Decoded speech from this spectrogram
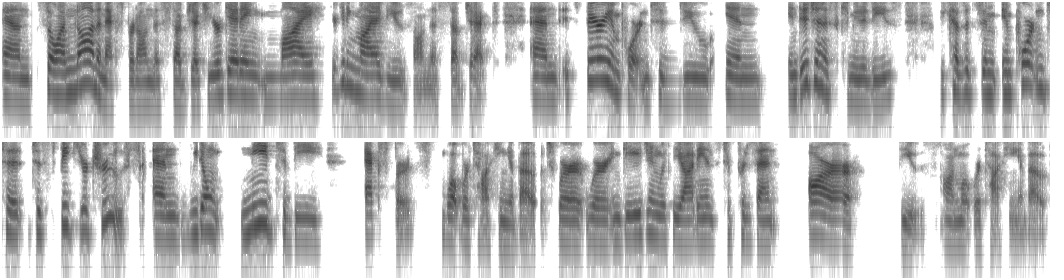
And so I'm not an expert on this subject. You're getting my, you're getting my views on this subject. And it's very important to do in indigenous communities because it's important to to speak your truth. And we don't need to be experts what we're talking about. We're we're engaging with the audience to present our views on what we're talking about.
